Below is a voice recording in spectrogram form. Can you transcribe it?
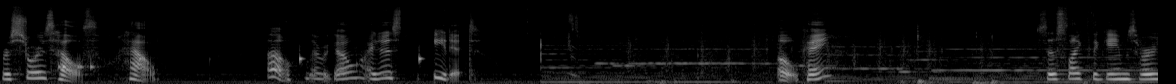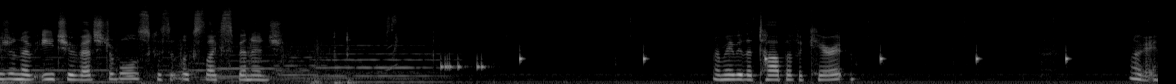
Restores health. How? Oh, there we go. I just eat it. Okay. Is this like the game's version of eat your vegetables? Because it looks like spinach. Or maybe the top of a carrot. Okay,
